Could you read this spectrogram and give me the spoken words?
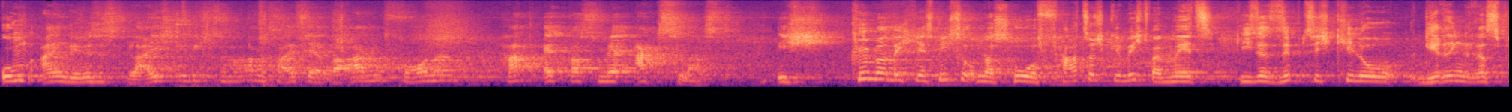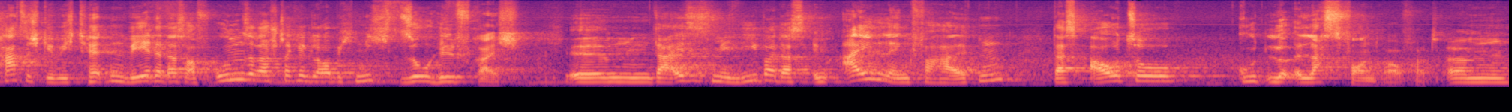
um ein gewisses Gleichgewicht zu haben. Das heißt, der Wagen vorne hat etwas mehr Achslast. Ich kümmere mich jetzt nicht so um das hohe Fahrzeuggewicht, weil wenn wir jetzt diese 70 Kilo geringeres Fahrzeuggewicht hätten, wäre das auf unserer Strecke, glaube ich, nicht so hilfreich. Ähm, da ist es mir lieber, dass im Einlenkverhalten das Auto gut Last vorn drauf hat. Ähm,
